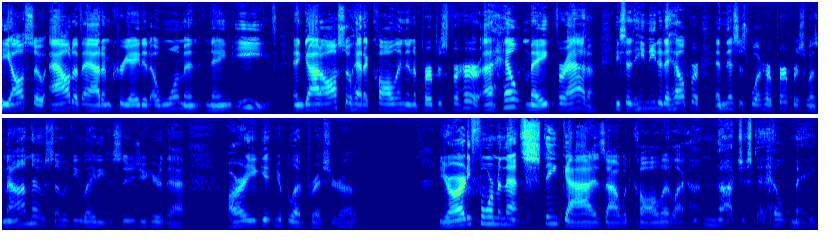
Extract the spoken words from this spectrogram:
He also, out of Adam, created a woman named Eve. And God also had a calling and a purpose for her, a helpmate for Adam. He said he needed a helper, and this is what her purpose was. Now, I know some of you ladies, as soon as you hear that, already getting your blood pressure up. You're already forming that stink eye, as I would call it, like, I'm not just a helpmate.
